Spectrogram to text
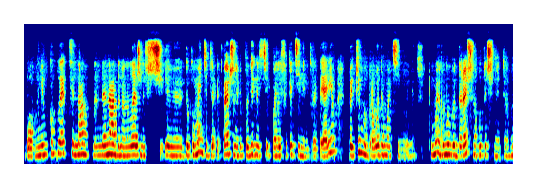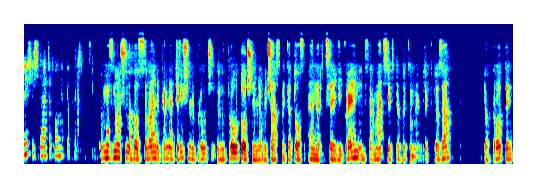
в комплекті, нам не надано належних е, документів для підтвердження відповідності кваліфікаційним критеріям, по яким ми проводимо оцінювання. Тому я думаю, буде доречно уточнити у них і збирати повний пакет. Тому вношу на голосування прийняти рішення про, уч- про уточнення учасника ТОВ НРЦ Ukraine інформації та документів. Хто за, хто проти,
